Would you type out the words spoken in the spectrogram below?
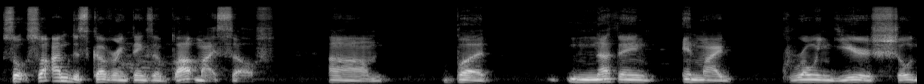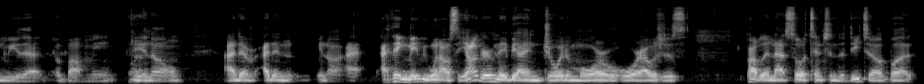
So so i'm discovering things about myself um but nothing in my growing years showed me that about me you know? I never i didn't you know I, I think maybe when i was younger maybe i enjoyed it more or, or i was just probably not so attention to detail but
